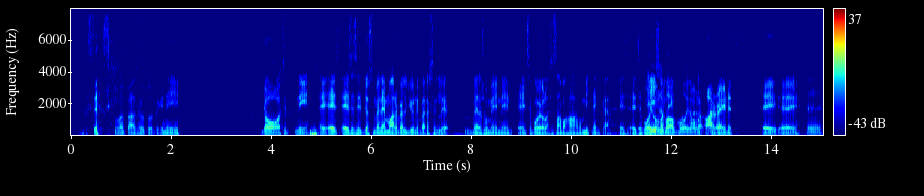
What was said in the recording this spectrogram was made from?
se silloin taas joutuu tekemään, niin. Joo, sit, niin. Ei, ei, ei se sitten, jos se menee Marvel Universelle versumiin, niin ei se voi olla se sama hahmo mitenkään. Ei, ei se voi ei olla se vaan niin voi olla. R-rated. Ei, ei. Ei.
